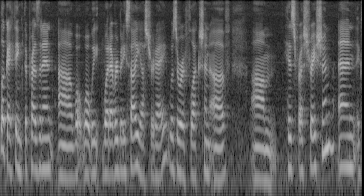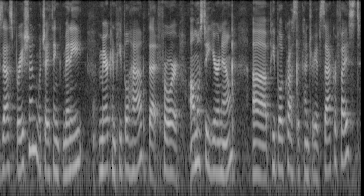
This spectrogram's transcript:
Look, I think the president, uh, what, what, we, what everybody saw yesterday was a reflection of um, his frustration and exasperation, which I think many American people have, that for almost a year now, uh, people across the country have sacrificed.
